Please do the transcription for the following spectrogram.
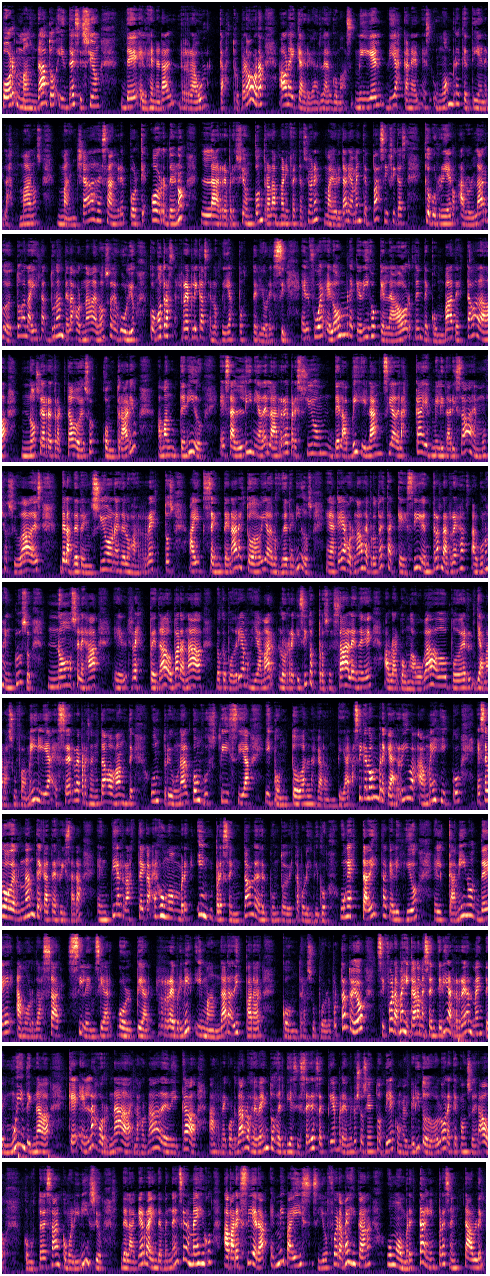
por mandato y decisión del general Raúl Castro. Pero ahora, ahora hay que agregarle algo más. Miguel Díaz Canel es un hombre que tiene las manos manchadas de sangre porque ordenó la represión contra las manifestaciones mayoritariamente pacíficas que ocurrieron a lo largo de toda la isla durante la jornada del 11 de julio con otras réplicas en los días posteriores. Sí, él fue el hombre que dijo que la orden de combate estaba dada, no se ha retractado de eso, contrario, ha mantenido esa línea de la represión, de la vigilancia, de las calles militarizadas en muchas ciudades, de las detenciones, de los arrestos. Hay centenares todavía de los detenidos en aquellas jornadas de protesta que siguen tras las rejas, algunos incluso no se les ha eh, respetado para nada lo que podríamos llamar los requisitos procesales de hablar con un abogado, poder llamar a su familia, ser representados ante un tribunal con justicia y con todas las garantías. Así que el hombre que arriba a México, ese gobernante que aterrizará en tierra azteca es un hombre impresentable desde el punto de vista político, un estadista que eligió el camino de amordazar, silenciar, golpear, reprimir y mandar a disparar contra su pueblo. Por tanto, yo, si fuera mexicana, me sentiría realmente muy indignada que en la jornada, en la jornada dedicada a recordar los eventos del 16 de septiembre de 1810 con el grito de Dolores, que es considerado, como ustedes saben, como el inicio de la guerra de independencia de México, apareciera en mi país, si yo fuera mexicana, un hombre tan impresentable,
